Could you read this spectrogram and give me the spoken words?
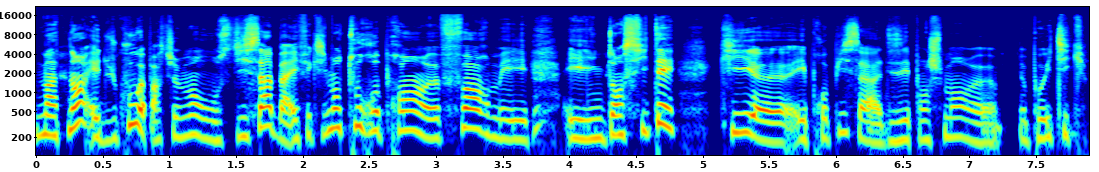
maintenant. Et du coup, à partir du moment où on se dit ça, bah, effectivement, tout reprend euh, forme et, une densité qui euh, est propice à des épanchements euh, poétiques.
